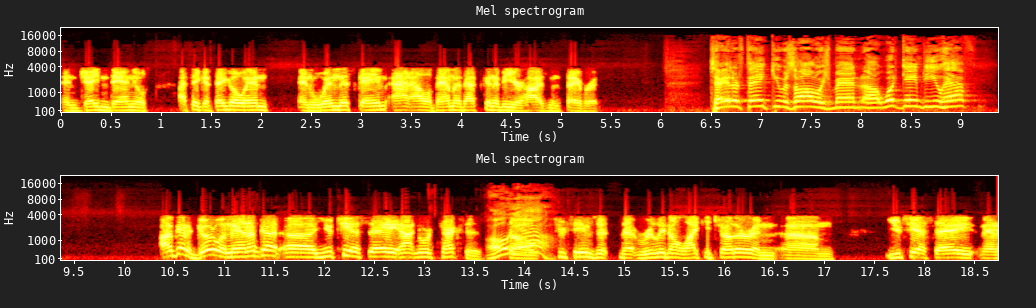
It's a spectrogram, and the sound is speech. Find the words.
And Jayden Daniels, I think if they go in and win this game at Alabama, that's going to be your Heisman favorite. Taylor, thank you as always, man. Uh, what game do you have? I've got a good one, man. I've got uh, UTSA at North Texas. Oh so yeah, two teams that, that really don't like each other, and um, UTSA, man,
